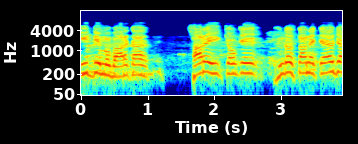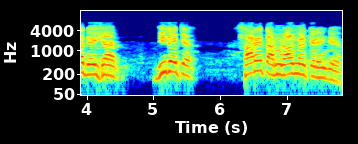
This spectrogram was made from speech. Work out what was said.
ਈਦ ਦੀ ਮੁਬਾਰਕਾਂ ਸਾਰੇ ਹੀ ਕਿਉਂਕਿ ਹਿੰਦੁਸਤਾਨ ਇੱਕ ਇਹੋ ਜਿਹਾ ਦੇਸ਼ ਹੈ ਜਿਹਦੇ 'ਚ ਸਾਰੇ ਧਰਮ ਰਲ ਮਿਲ ਕੇ ਰਹਿੰਦੇ ਆ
